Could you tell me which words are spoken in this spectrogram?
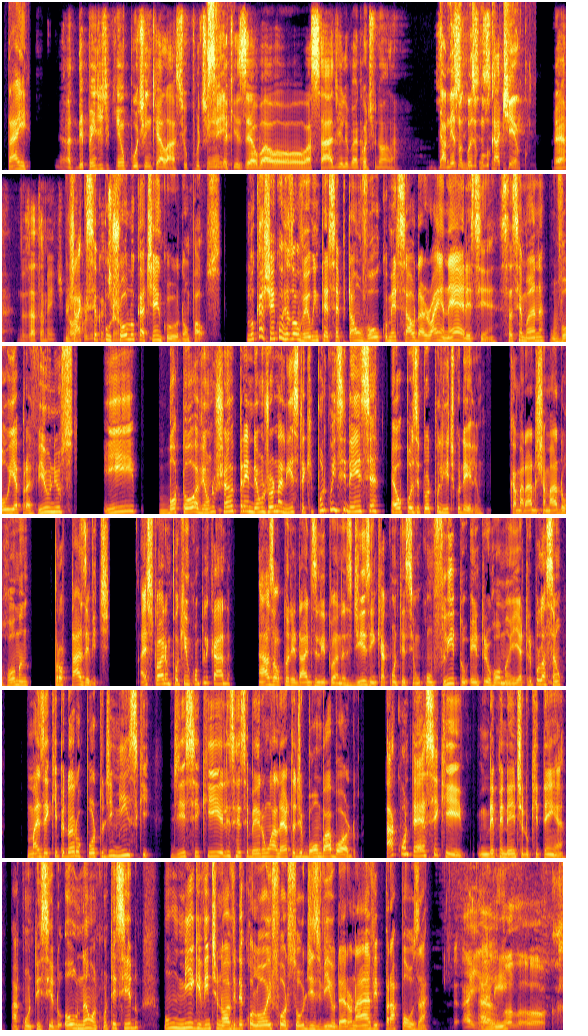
Tá aí. É, depende de quem o Putin quer lá. Se o Putin Sim. ainda quiser o, Assad, ele vai continuar lá. Da mesma coisa com o Lukashenko. É, exatamente. Já que você puxou o Lukashenko, Dom Paulo. Lukashenko resolveu interceptar um voo comercial da Ryanair esse, essa semana. O voo ia para Vilnius e botou o avião no chão e prendeu um jornalista que, por coincidência, é opositor político dele, um camarada chamado Roman Protasevich. A história é um pouquinho complicada. As autoridades lituanas dizem que aconteceu um conflito entre o Roman e a tripulação, mas a equipe do aeroporto de Minsk disse que eles receberam um alerta de bomba a bordo. Acontece que, independente do que tenha acontecido ou não acontecido, um MiG-29 decolou e forçou o desvio da aeronave para pousar. Aí, Ali.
